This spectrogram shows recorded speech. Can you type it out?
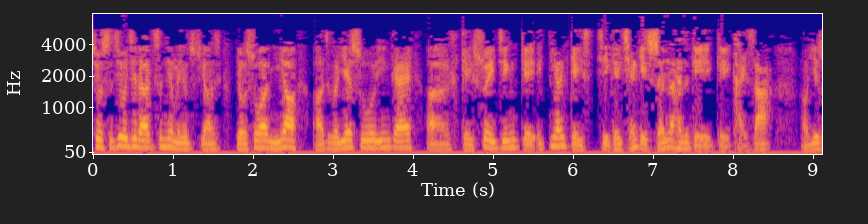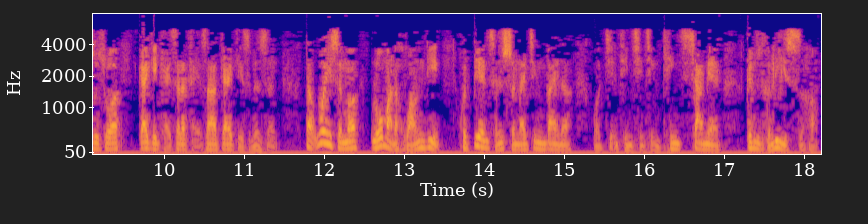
就是记不记得圣经里面有有有说你要呃这个耶稣应该呃给税金给应该给给给钱给神呢还是给给凯撒？然后耶稣说该给凯撒的凯撒，该给神的神。但为什么罗马的皇帝会变成神来敬拜呢？我请请请请听下面根据这个历史哈。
